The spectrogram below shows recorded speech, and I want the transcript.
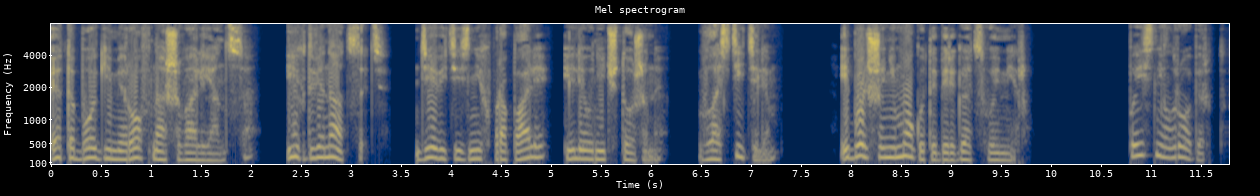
Это боги миров нашего Альянса. Их двенадцать. Девять из них пропали или уничтожены. Властителем. И больше не могут оберегать свой мир. Пояснил Роберт.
